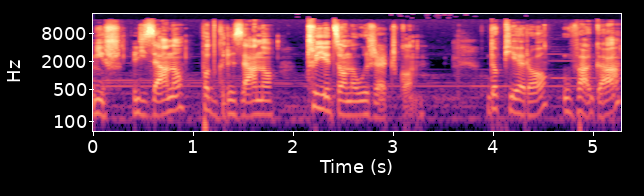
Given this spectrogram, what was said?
niż lizano, podgryzano czy jedzono łyżeczką. Dopiero, uwaga,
